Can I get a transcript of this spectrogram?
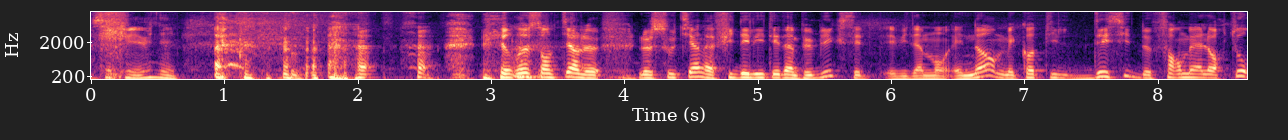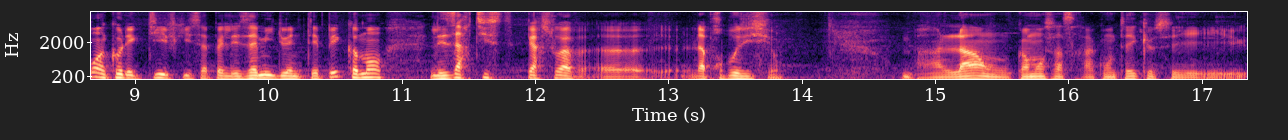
C'est QFD. Et ressentir le, le soutien, la fidélité d'un public, c'est évidemment énorme, mais quand ils décident de former à leur tour un collectif qui s'appelle les Amis du NTP, comment les artistes perçoivent euh, la proposition? Ben là, on commence à se raconter que c'est.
